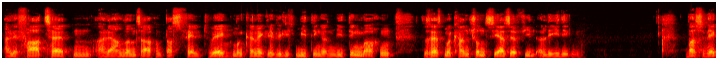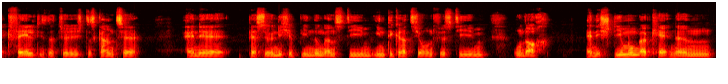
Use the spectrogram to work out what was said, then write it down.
Alle Fahrzeiten, alle anderen Sachen, das fällt weg. Mhm. Man kann eigentlich wirklich Meeting an Meeting machen. Das heißt, man kann schon sehr, sehr viel erledigen. Was wegfällt, ist natürlich das Ganze eine persönliche Bindung ans Team, Integration fürs Team und auch eine Stimmung erkennen,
